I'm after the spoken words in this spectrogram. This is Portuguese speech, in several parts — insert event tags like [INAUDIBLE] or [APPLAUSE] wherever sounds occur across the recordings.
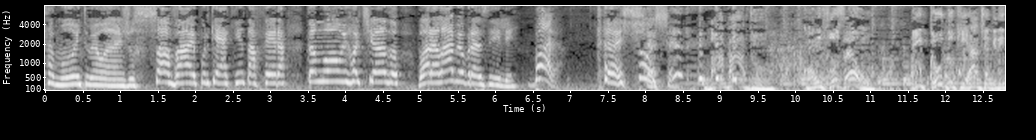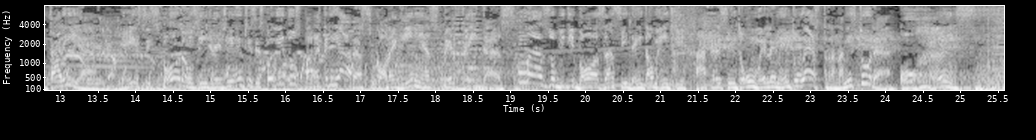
Pensa muito, meu anjo. Só vai, porque é quinta-feira, tamo on e roteando. Bora lá, meu Brasília? Bora! Tuxa! Puxa! babado, confusão e tudo que há de gritaria. Esses foram os ingredientes escolhidos para criar as coleguinhas perfeitas. Mas o Big Boss acidentalmente acrescentou um elemento extra na mistura: o ranço.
